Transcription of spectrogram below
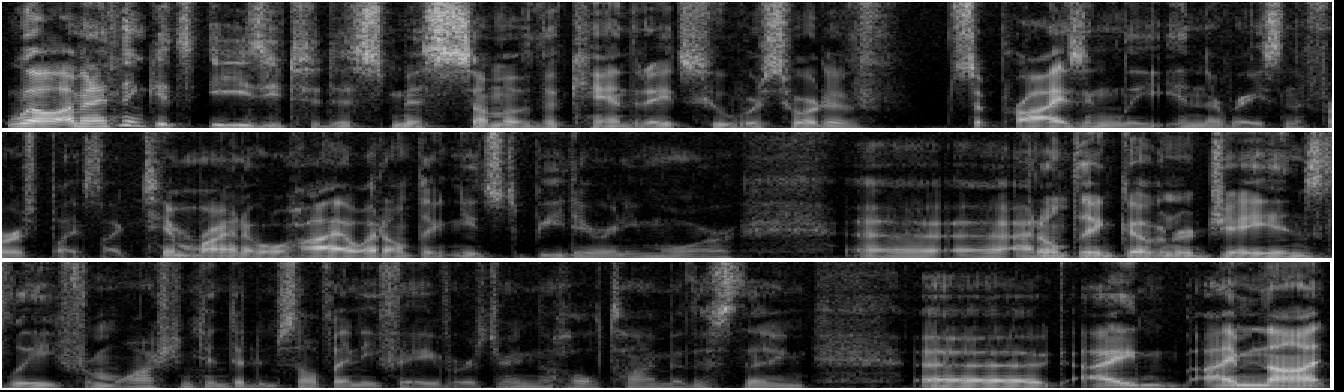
Well, I mean, I think it's easy to dismiss some of the candidates who were sort of surprisingly in the race in the first place, like Tim Ryan of Ohio. I don't think needs to be there anymore. Uh, uh, I don't think Governor Jay Inslee from Washington did himself any favors during the whole time of this thing. Uh, I, I'm not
